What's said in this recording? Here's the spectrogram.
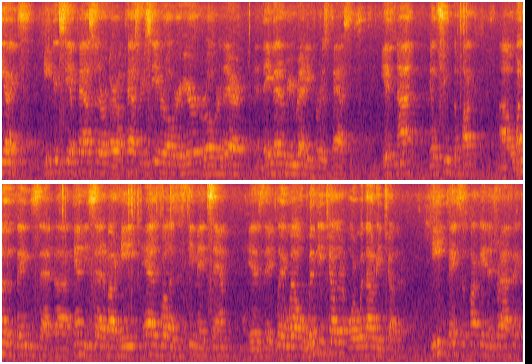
the ice. He can see a passer or a pass receiver over here or over there, and they better be ready for his passes. If not, he'll shoot the puck. Uh, one of the things that uh, can be said about he, as well as his teammate Sam, is they play well with each other or without each other. He takes the puck into traffic,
